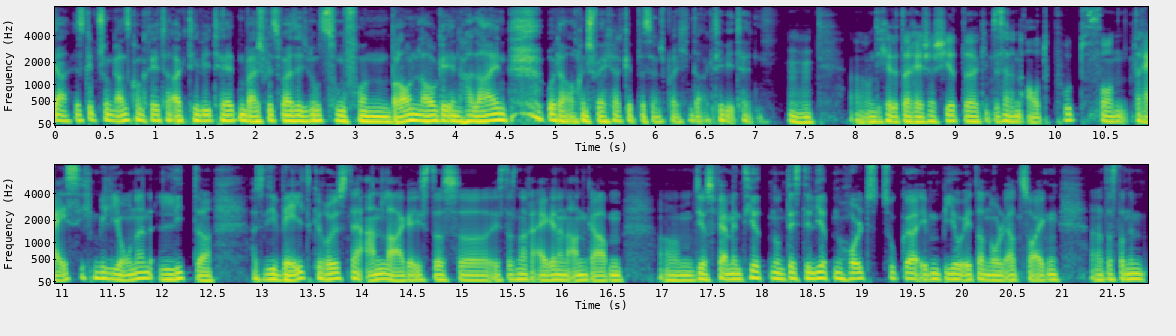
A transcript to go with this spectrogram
Ja, es gibt schon ganz konkrete Aktivitäten, beispielsweise die Nutzung von Braunlauge in Hallein oder auch in Schwächert gibt es entsprechende Aktivitäten. Mhm. Und ich hätte da recherchiert, da gibt es einen Output von 30 Millionen Liter. Also die weltgrößte Anlage ist das, äh, ist das nach eigenen Angaben, ähm, die aus fermentierten und destillierten Holzzucker eben Bioethanol erzeugen, äh, das dann, dem,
